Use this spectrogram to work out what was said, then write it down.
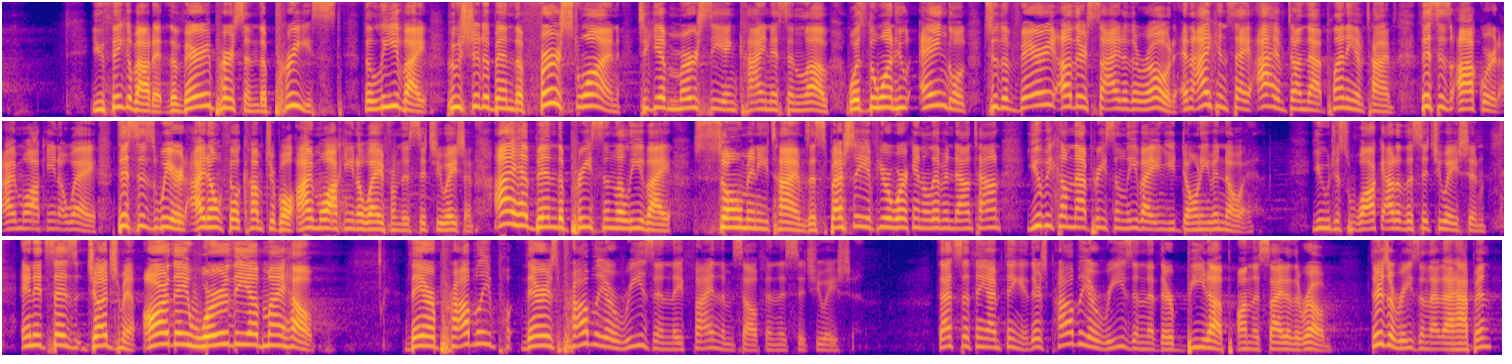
You think about it, the very person, the priest, the Levite, who should have been the first one to give mercy and kindness and love, was the one who angled to the very other side of the road. And I can say, I have done that plenty of times. This is awkward. I'm walking away. This is weird. I don't feel comfortable. I'm walking away from this situation. I have been the priest and the Levite so many times, especially if you're working and living downtown. You become that priest and Levite and you don't even know it you just walk out of the situation. And it says, judgment. Are they worthy of my help? They are probably, there is probably a reason they find themselves in this situation. That's the thing I'm thinking. There's probably a reason that they're beat up on the side of the road. There's a reason that that happened.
